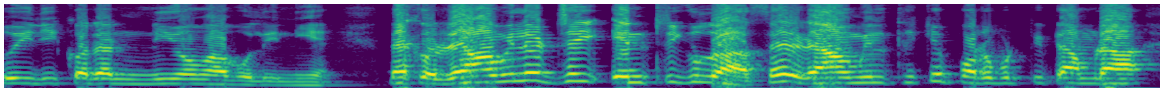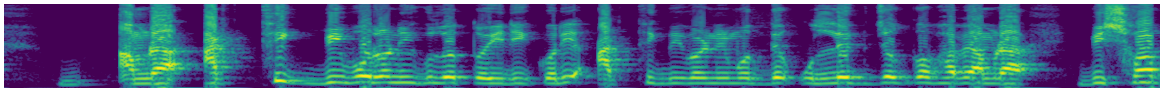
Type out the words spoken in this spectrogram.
তৈরি করার নিয়মাবলী নিয়ে। দেখো রেওমিলের যেই এন্ট্রিগুলো আছে রেওমিল থেকে পরবর্তীতে আমরা আমরা আর্থিক বিবরণীগুলো তৈরি করি। আর্থিক বিবরণীর মধ্যে উল্লেখযোগ্যভাবে আমরা বিশদ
